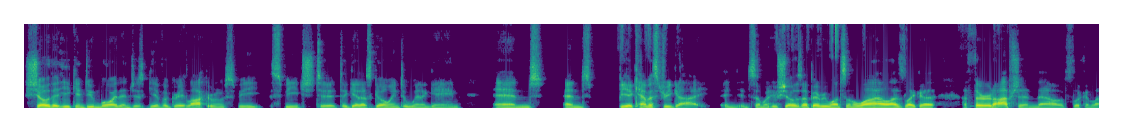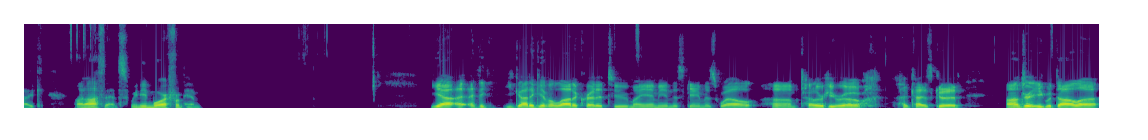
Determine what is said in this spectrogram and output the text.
show that he can do more than just give a great locker room spe- speech to to get us going to win a game and and be a chemistry guy and, and someone who shows up every once in a while as like a, a third option now it's looking like on offense we need more from him yeah, I, I think you got to give a lot of credit to Miami in this game as well. Um, Tyler Herro, that guy's good. Andre Iguodala,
